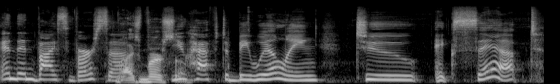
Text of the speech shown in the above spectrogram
And then vice versa. Vice versa. You have to be willing to accept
